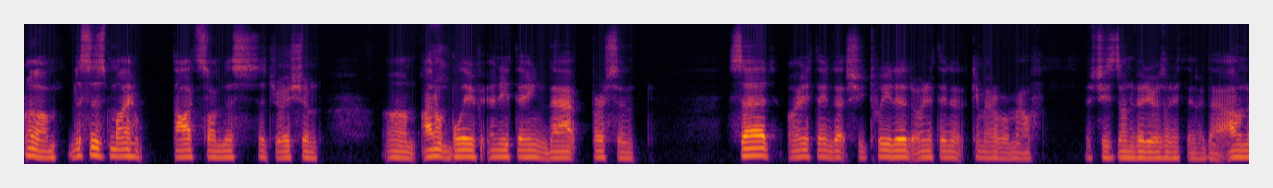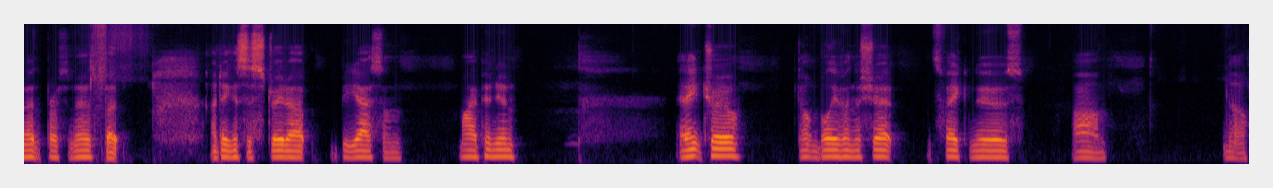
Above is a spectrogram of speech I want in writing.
Um, this is my thoughts on this situation. Um, I don't believe anything that person said or anything that she tweeted or anything that came out of her mouth. If she's done videos or anything like that. I don't know who the person is, but I think it's just straight up BS in my opinion. It ain't true. Don't believe in the shit. It's fake news. Um, no.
